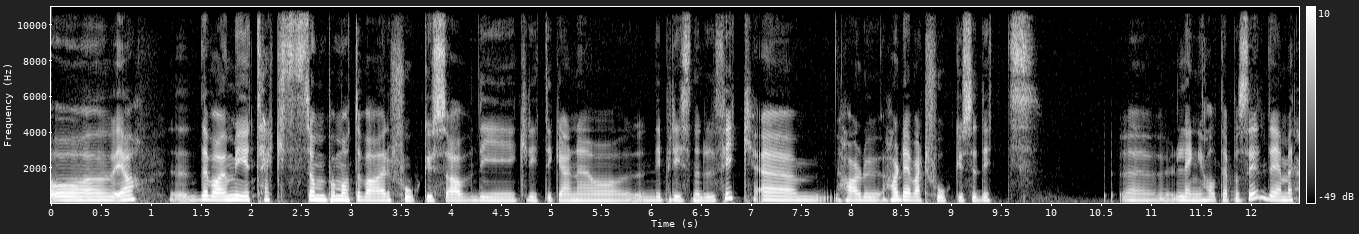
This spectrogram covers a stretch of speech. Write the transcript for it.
og ja. Det var jo mye tekst som på en måte var fokus av de kritikerne og de prisene du fikk. Uh, har, du, har det vært fokuset ditt uh, lenge, holdt jeg på å si? Det med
